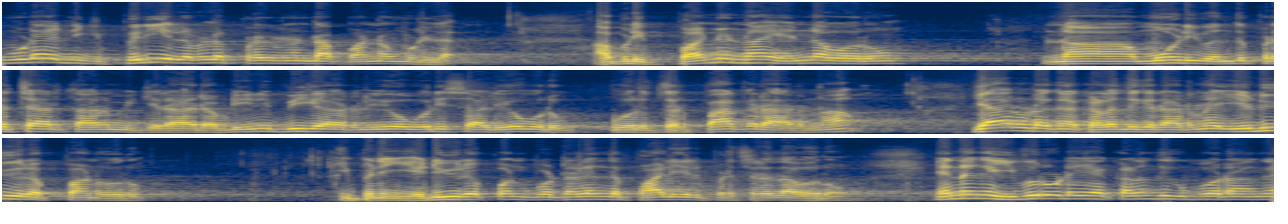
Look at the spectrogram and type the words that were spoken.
கூட இன்றைக்கி பெரிய லெவலில் ப்ரெக்னெண்ட்டாக பண்ண முடியல. அப்படி பண்ணுனா என்ன வரும்? நான் மோடி வந்து பிரச்சாரத்தை ஆரம்பிக்கிறார் அப்படின்னு பீகார்லேயோ ஒரிசாலேயோ ஒரு ஒருத்தர் பார்க்குறாருன்னா யாரோடங்க கலந்துக்கிறாருன்னா எடியூரப்பான்னு வரும். இப்போ நீங்கள் எடியூரப்பான்னு போட்டாலே இந்த பாலியல் பிரச்சனை தான் வரும். என்னங்க இவருடைய கலந்துக்கு போகிறாங்க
